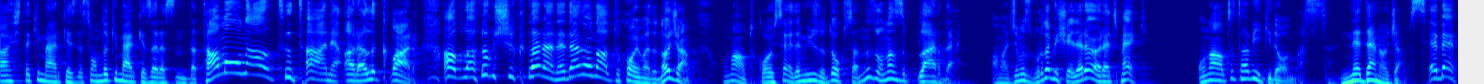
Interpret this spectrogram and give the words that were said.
baştaki merkezle sondaki merkez arasında tam 16 tane aralık var. Allah'ım şıklara neden 16 koymadın hocam? 16 koysaydım %90'ınız ona zıplardı. Amacımız burada bir şeyleri öğretmek. 16 tabii ki de olmaz. Neden hocam? Sebep.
